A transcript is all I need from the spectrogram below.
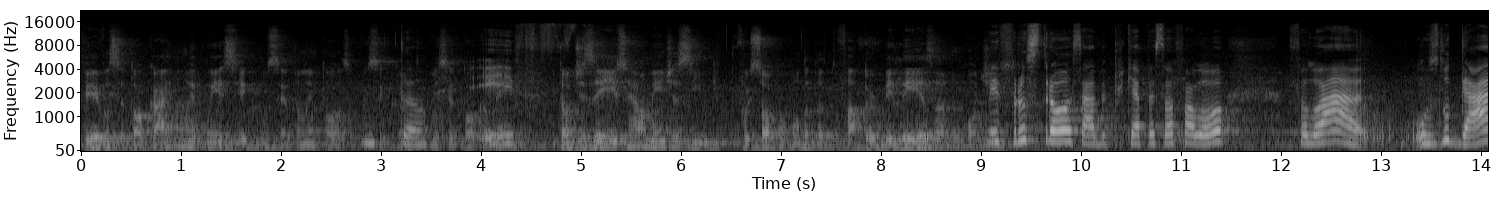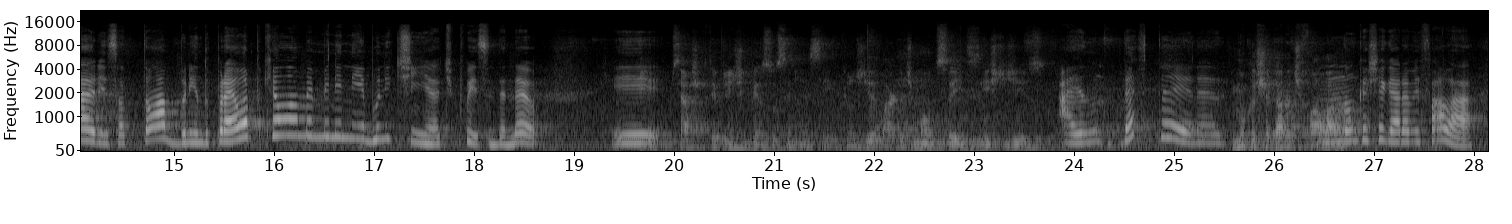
ver você tocar e não reconhecer que você é talentosa, que você Então, canta, que você toca e- bem. Então dizer isso realmente assim, foi só por conta do, do fator beleza, não Me condiz. frustrou, sabe? Porque a pessoa falou, falou, ah, os lugares só estão abrindo para ela porque ela é uma menininha bonitinha, tipo isso, entendeu? E E você acha que teve gente que pensou assim, não, assim, que uns dias larga de mão disso aí, desiste disso? ah, eu não- deve ter, né? Nunca chegaram a te falar. Nunca chegaram a me falar.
